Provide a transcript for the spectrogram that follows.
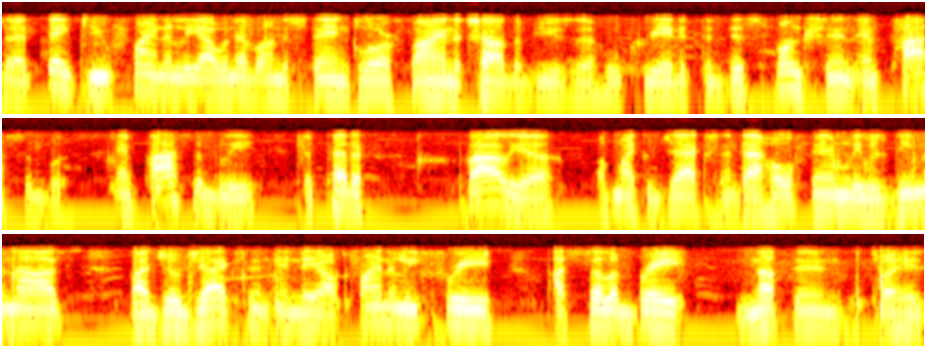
said, "Thank you. Finally, I will never understand glorifying the child abuser who created the dysfunction and possibly and possibly the pedophilia of Michael Jackson. That whole family was demonized by Joe Jackson, and they are finally free. I celebrate nothing but his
